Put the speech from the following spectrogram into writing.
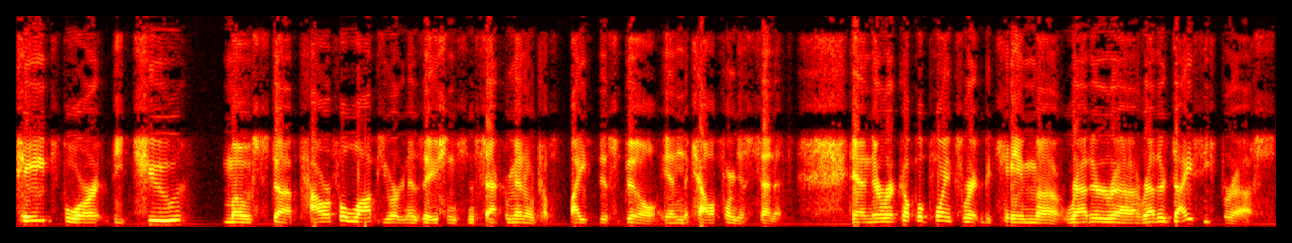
paid for the two most uh, powerful lobby organizations in Sacramento to fight this bill in the California Senate. And there were a couple points where it became uh, rather uh, rather dicey for us.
